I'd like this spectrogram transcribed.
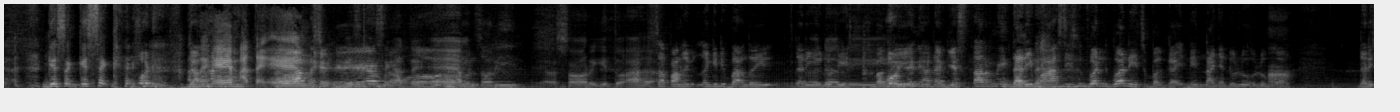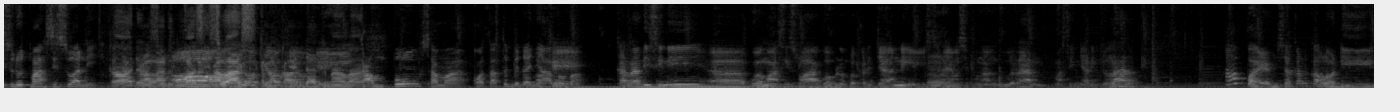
Gesek-gesek. Waduh, jangan. ATM, ATM. ATM. Gesek ya ATM. Allah, ampun, sorry. Ya, sorry gitu ah. Apaan lagi di bang dari dari Eh, dari- sebagai Oh iya nih ada gestar nih. dari mahasiswa gua, gua nih sebagai ini nanya dulu lu bang Ah. dari sudut mahasiswa nih Ah, dari sudut Oh, mahasiswa. oke, oke, kenakalan oke, dari kenalan. kampung sama kota tuh bedanya Oke, apa bang Karena di sini gue mahasiswa, gue belum bekerja nih, Hmm. istilahnya masih pengangguran, masih nyari gelar. Apa ya? Misalkan kalau di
